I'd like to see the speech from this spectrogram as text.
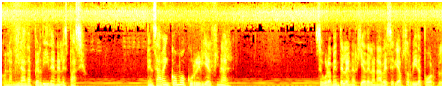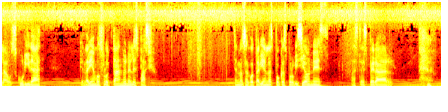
con la mirada perdida en el espacio. Pensaba en cómo ocurriría el final. Seguramente la energía de la nave sería absorbida por la oscuridad. Quedaríamos flotando en el espacio. Se nos agotarían las pocas provisiones, hasta esperar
